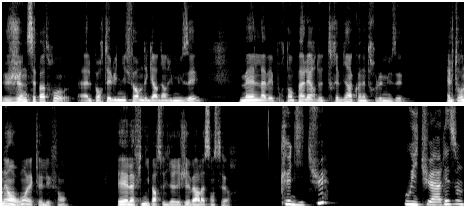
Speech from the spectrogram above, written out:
Je ne sais pas trop. Elle portait l'uniforme des gardiens du musée, mais elle n'avait pourtant pas l'air de très bien connaître le musée. Elle tournait en rond avec l'éléphant, et elle a fini par se diriger vers l'ascenseur. Que dis-tu? Oui, tu as raison.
